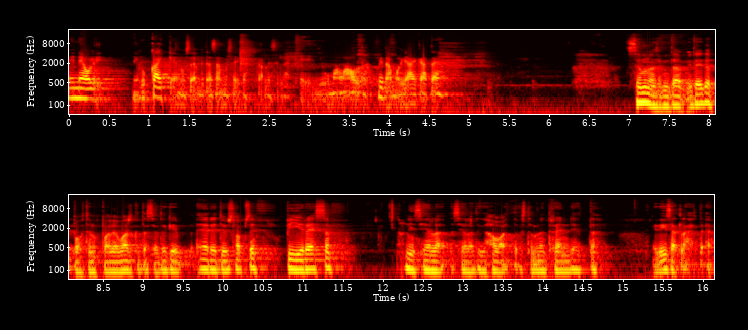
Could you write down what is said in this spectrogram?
niin ne oli niin kuin kaikkein useimmiten sellaisia, jotka oli silleen, että ei jumalauta, mitä mulla jäi käteen. Semmoinen asia, mitä, mitä itse pohtinut paljon, varsinkin tässä jotenkin erityislapsipiireissä, niin siellä, siellä jotenkin havaittavasti tämmöinen trendi, että, että isät lähtee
